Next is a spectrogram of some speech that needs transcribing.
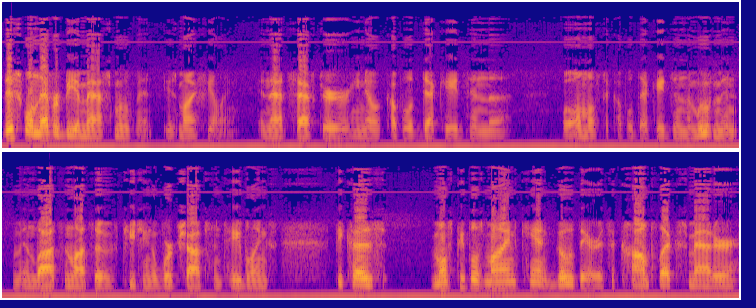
this will never be a mass movement, is my feeling. And that's after, you know, a couple of decades in the well, almost a couple decades in the movement, and lots and lots of teaching of workshops and tablings, because most people's mind can't go there. It's a complex matter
